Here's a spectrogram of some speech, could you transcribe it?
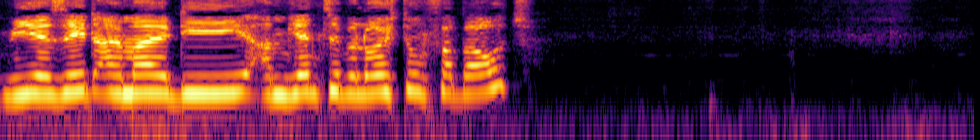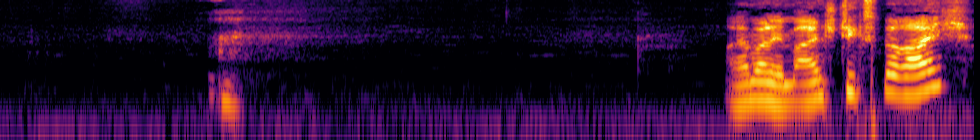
wie ihr seht, einmal die Ambiente-Beleuchtung verbaut. Einmal im Einstiegsbereich.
